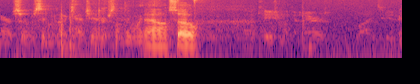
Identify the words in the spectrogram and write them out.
error service isn't going to catch it or something like that. Uh, so Occasionally an error fly to the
